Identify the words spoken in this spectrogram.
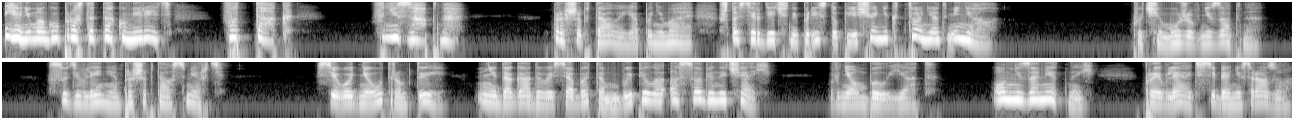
я не могу просто так умереть. Вот так. Внезапно». Прошептала я, понимая, что сердечный приступ еще никто не отменял. «Почему же внезапно?» С удивлением прошептал смерть. «Сегодня утром ты, не догадываясь об этом, выпила особенный чай. В нем был яд. Он незаметный, проявляет себя не сразу.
